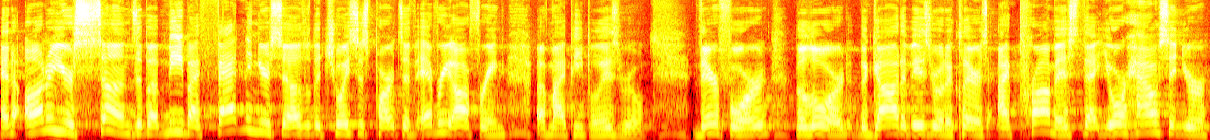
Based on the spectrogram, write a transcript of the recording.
and honor your sons above me by fattening yourselves? Of the choicest parts of every offering of my people Israel. Therefore, the Lord, the God of Israel, declares, I promised that your house and your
